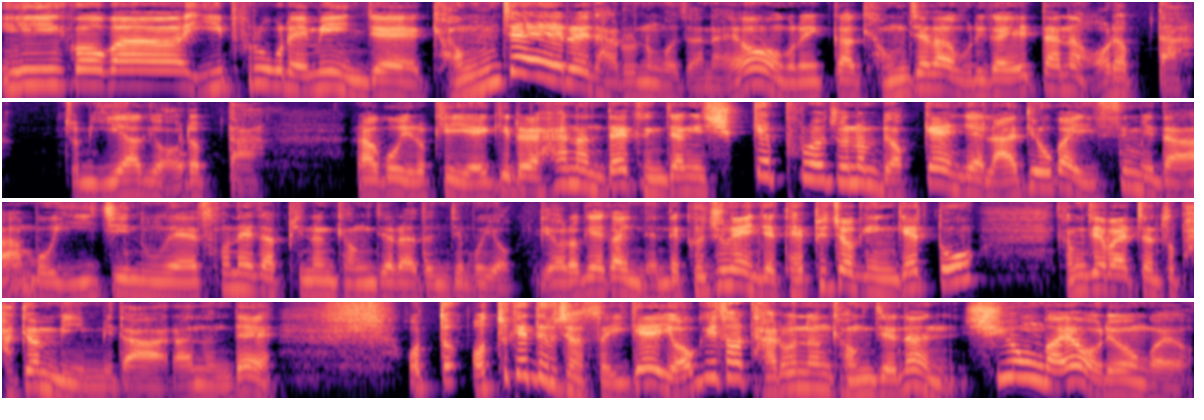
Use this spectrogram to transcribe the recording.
이거가 이 프로그램이 이제 경제를 다루는 거잖아요. 그러니까 경제가 우리가 일단은 어렵다. 좀 이해하기 어렵다. 라고 이렇게 얘기를 하는데 굉장히 쉽게 풀어주는 몇 개 이제 라디오가 있습니다. 뭐 이진우의 손에 잡히는 경제라든지 뭐 여- 여러 개가 있는데 그 중에 이제 대표적인 게 또 경제발전소 박연미입니다. 라는데 어떠, 어떻게 들으셨어요? 이게 여기서 다루는 경제는 쉬운가요? 어려운가요?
